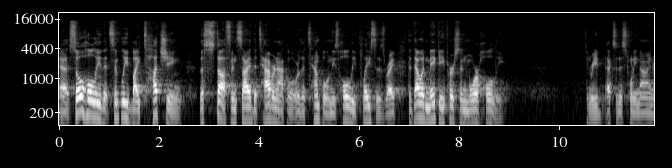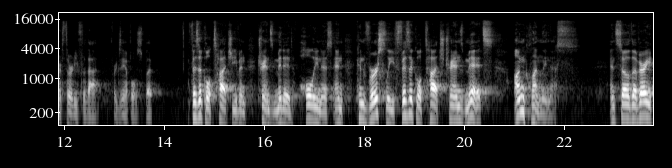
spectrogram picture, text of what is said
Uh, so holy that simply by touching the stuff inside the tabernacle or the temple in these holy places, right, that that would make a person more holy. You can read Exodus 29 or 30 for that, for examples. But physical touch even transmitted holiness, and conversely, physical touch transmits uncleanliness. And so the very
